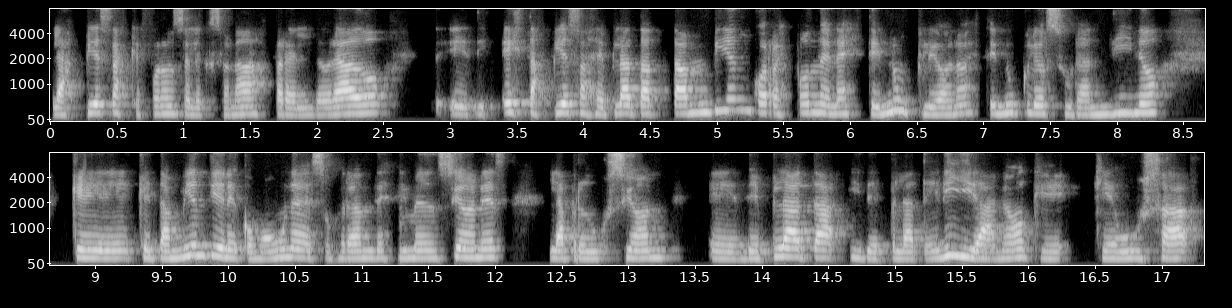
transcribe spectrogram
las piezas que fueron seleccionadas para el Dorado, eh, estas piezas de plata también corresponden a este núcleo, ¿no? este núcleo surandino que, que también tiene como una de sus grandes dimensiones la producción eh, de plata y de platería ¿no? que, que usa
